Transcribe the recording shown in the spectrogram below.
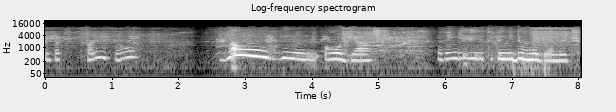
Get back fire, bro. Yo! Oh, yes. I think, I think you do more damage.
